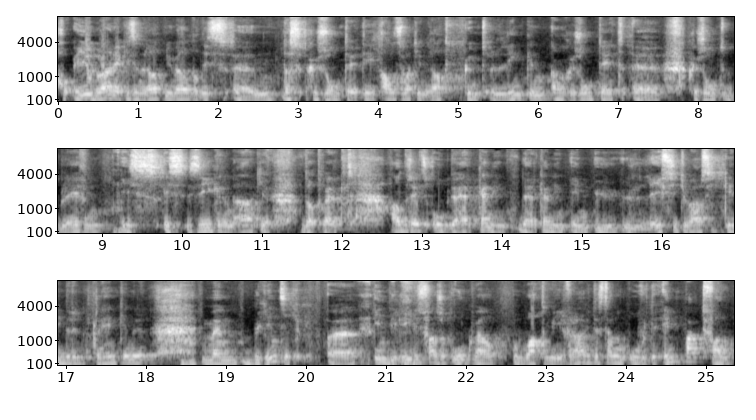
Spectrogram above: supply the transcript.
Heel belangrijk is inderdaad nu wel, dat is, ehm, dat is gezondheid. Alles wat je inderdaad kunt linken aan gezondheid, eh, gezond blijven, is, is zeker een haakje dat werkt. Anderzijds ook de herkenning. De herkenning in uw, uw leefsituatie, kinderen, kleinkinderen. Men begint zich eh, in die levensfase ook wel wat meer vragen te stellen over de impact van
